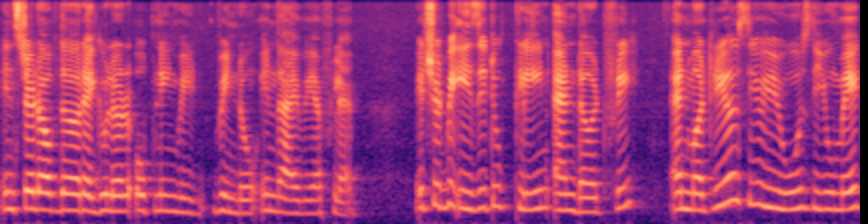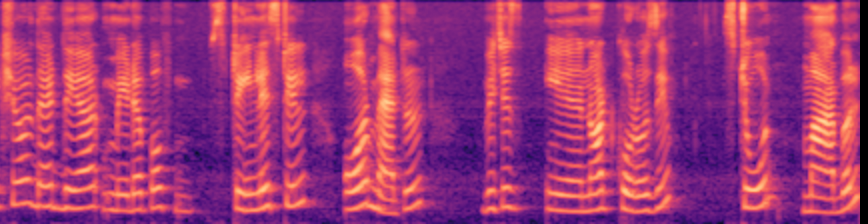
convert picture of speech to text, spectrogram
instead of the regular opening wi window in the IVF lab. It should be easy to clean and dirt free and materials you use you make sure that they are made up of stainless steel or metal which is uh, not corrosive, stone, marble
